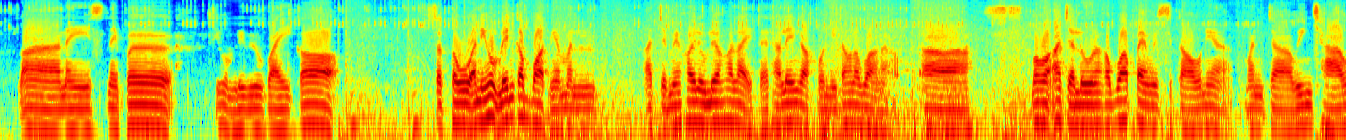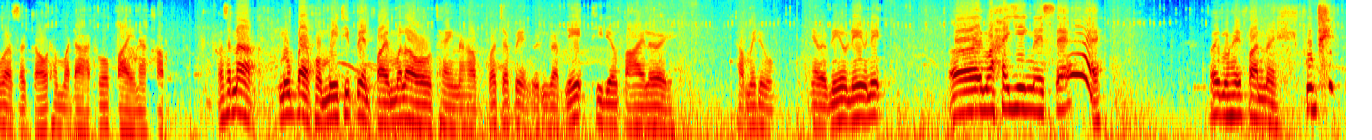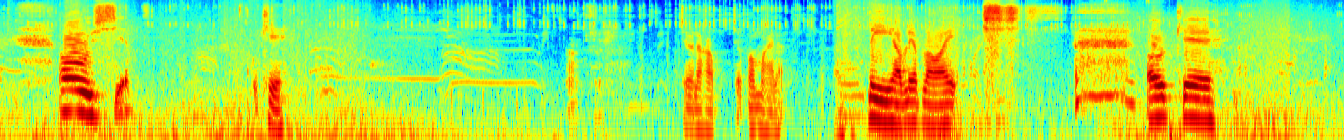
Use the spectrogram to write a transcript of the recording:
ในสไนเปอร์ที่ผมรีวิวไปก็ศัตรูอันนี้ผมเล่นกับบอทเนี่ยมันอาจจะไม่ค่อยรู้เรื่องเท่าไหร่แต่ถ้าเล่นกับคนนี้ต้องระวังนะครับอ่าบางคนอาจจะรู้นะครับว่าแปลงเป็นสเกลเนี่ยมันจะวิ่งช้ากว่าสเกลธรรมดาทั่วไปนะครับลักษณะรูปแบบของมีดที่เปลี่ยนไปเมื่อเราแทงนะครับ ก็จะเปลี่ยนเป็นแบบนี้ทีเดียวตายเลยทำให้ดูเนี่ยแบบนี้แบบนี้แบบนี้ เอ้ยมาให้ยิงหน่อยแซ่เอ้ยมาให้ฟันหน่อยพูดผิด โอ้ shit โอเคโอเค เจอแล้วครับ เจอเป้าหมายแล้วดีครับเรียบร้อย โอเค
